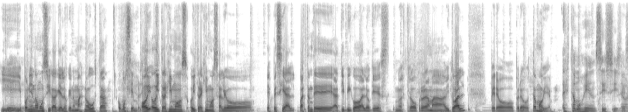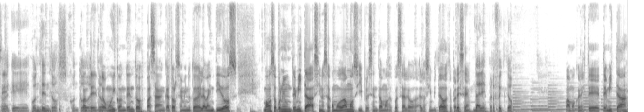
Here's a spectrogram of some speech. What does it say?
y poniendo música, que es lo que más nos gusta. Como siempre. Hoy, hoy, trajimos, hoy trajimos algo especial, bastante atípico a lo que es nuestro programa habitual, pero, pero estamos bien. Estamos bien, sí, sí, la Sí, verdad sí. que contentos con todo Contentos, esto. muy contentos. Pasan 14 minutos de la 22. Vamos a poner un temita, así nos acomodamos y presentamos después a, los- a los invitados, ¿te parece? Dale, perfecto. Vamos con este temita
